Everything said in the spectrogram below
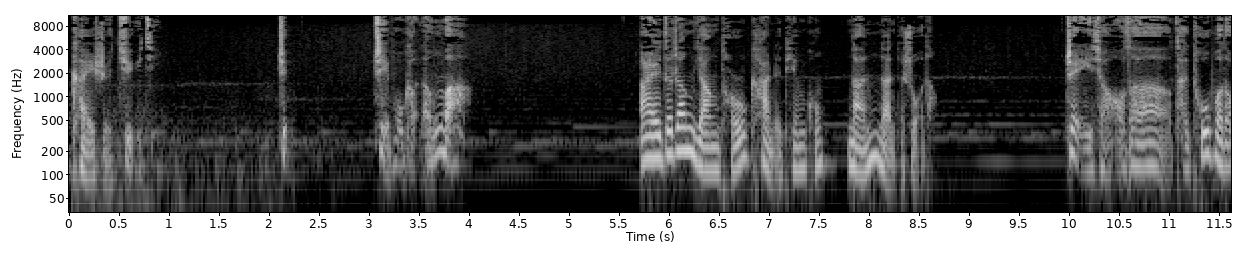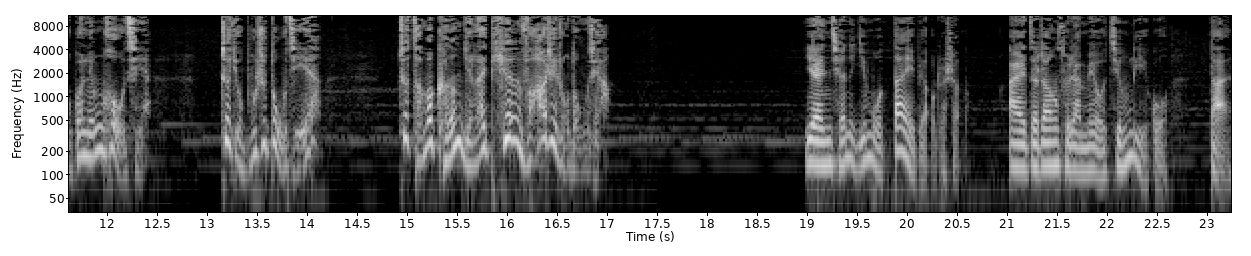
开始聚集。这，不可能吧？矮子张仰头看着天空，喃喃的说道：“这小子才突破到关灵后期，这又不是渡劫，这怎么可能引来天罚这种东西啊？”眼前的一幕代表着什么？矮子张虽然没有经历过，但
